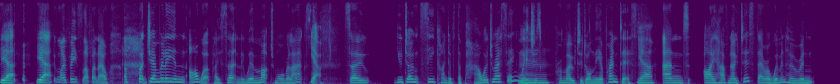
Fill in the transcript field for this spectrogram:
Yeah. Yeah. because my feet suffer now. Uh, but generally, in our workplace, certainly, we're much more relaxed. Yeah. So you don't see kind of the power dressing, which is promoted on The Apprentice. Mm. Yeah. And I have noticed there are women who are in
